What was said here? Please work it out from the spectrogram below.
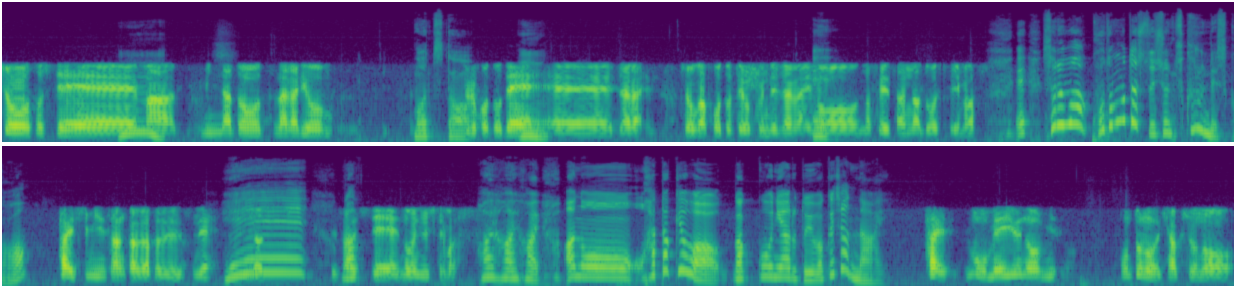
消そして、うん、まあみんなとつながりを持つとすることで、うん、えー、じゃが小学校と手を組んでじゃがいもの生産などをしています。え、それは子どもたちと一緒に作るんですか？はい、市民参加型でですね、へ生産して納入してます。はいはいはい。あのー、畑は学校にあるというわけじゃない？はい、もう盟友の本当の百姓の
